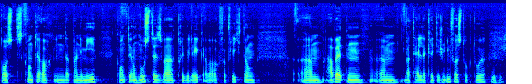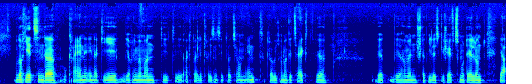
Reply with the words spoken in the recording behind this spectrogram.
Post konnte auch in der Pandemie, konnte und musste, es war Privileg, aber auch Verpflichtung, ähm, arbeiten, ähm, war Teil der kritischen Infrastruktur. Mhm. Und auch jetzt in der Ukraine, Energie, wie auch immer man die, die aktuelle Krisensituation nennt, glaube ich, haben wir gezeigt, wir wir, wir haben ein stabiles Geschäftsmodell und ja,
